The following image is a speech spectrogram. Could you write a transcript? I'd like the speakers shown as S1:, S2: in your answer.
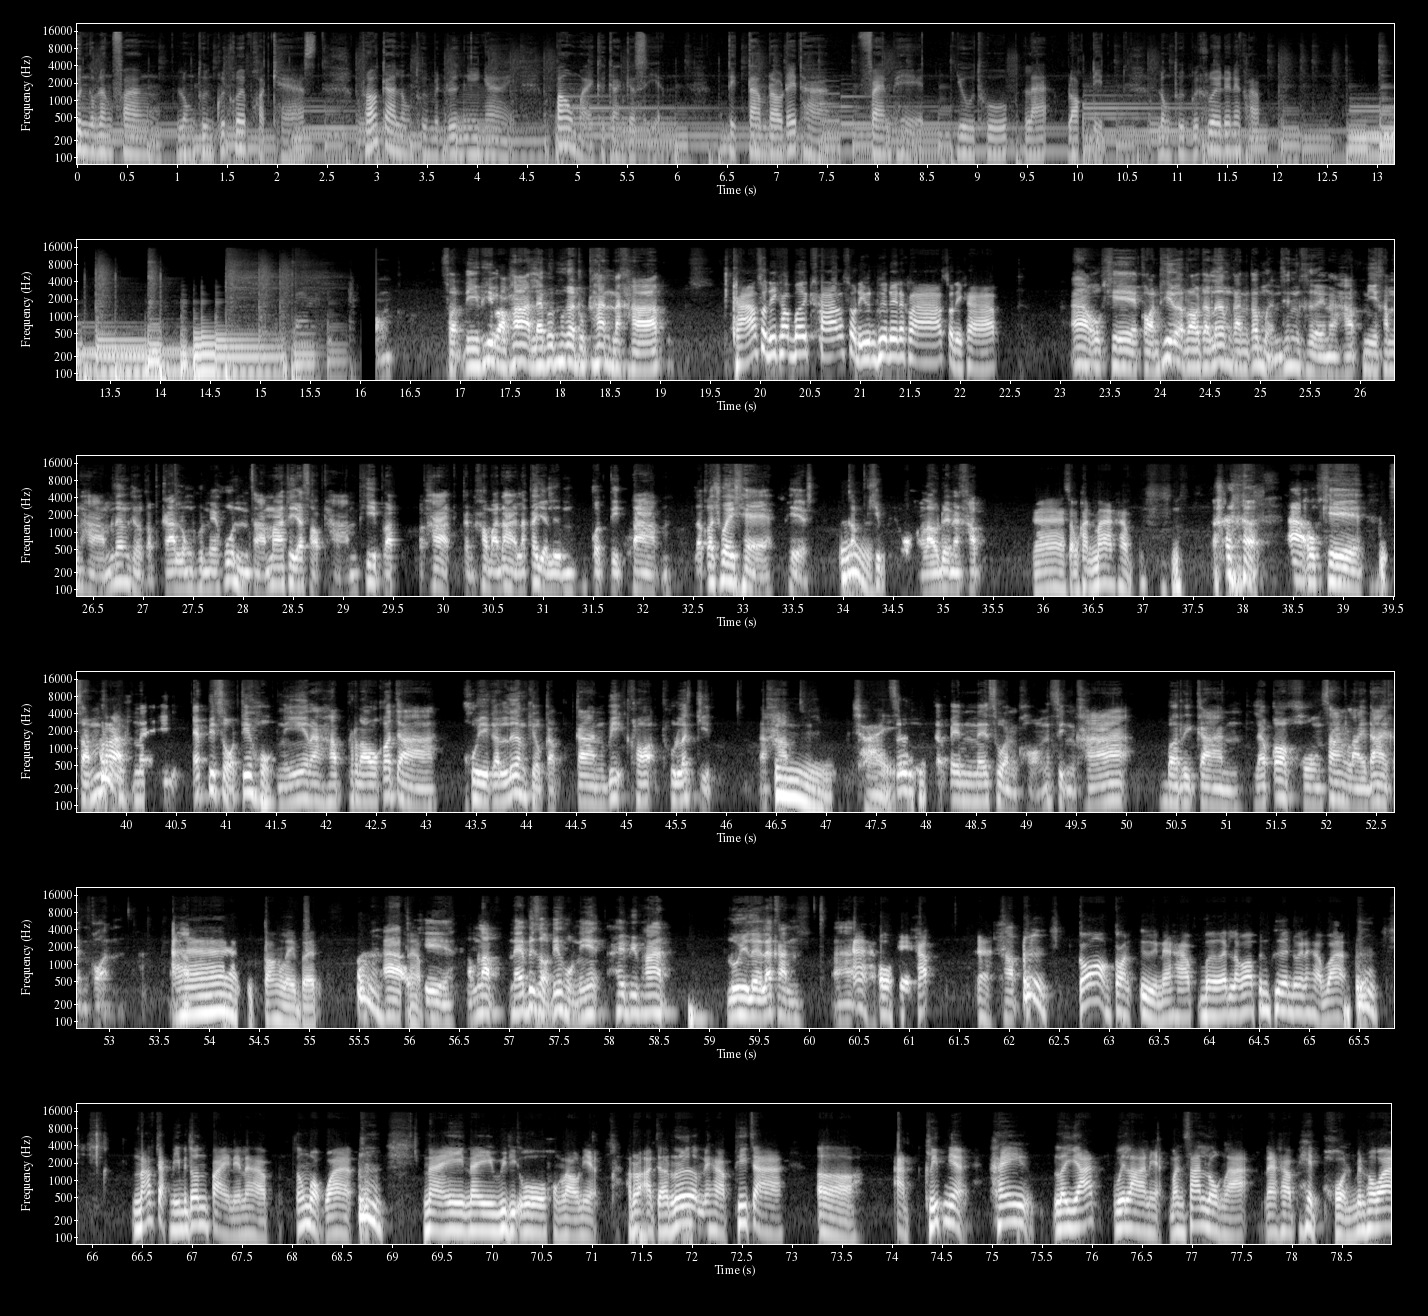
S1: คุณกำลังฟังลงทุนกล้วยๆพอดแคสต์เพราะการลงทุนเป็นเรื่องง่าย ๆ เป้าหมายคือการเกษียณ ติดตามเราได้ทาง fanpage YouTube และ Blockdit ลงทุนกล้วยๆด้วยนะครับ
S2: สวัสดีพี่ประภาสและเพื่อนๆทุกท่านนะครับ
S3: ครับสวัสดีครับเบิร์ดครับ สวัสดีเพื่อนๆด้วยนะครับ สวัสดีครับ
S2: อ่าโอเค ก่อนที่เราจะเริ่มกันก็เหมือนเช่นเคยนะครับ มีคำถามเรื่องเกี่ยวกับการลงทุนในหุ้น สามารถที่จะสอบถามพี่ประ ภาสกันเข้ามาได้ แล้วก็อย่าลืมกดติดตาม แล้วก็ช่วยแชร์เพจกับ
S3: อืม
S2: คลิปวิดีโอของเราด้วยนะครับ
S3: อ่าสำคัญมากครับ
S2: อ่าโอเคสำหรับใน episode ที่ 6 นี้นะครับ เราก็จะคุยกันเรื่องเกี่ยวกับการวิเคราะห์ธุรกิจนะครับ
S3: อืมใช่
S2: ซึ่งจะเป็นในส่วนของสินค้าบริการแล้วก็โครงสร้างรายได้กันก่อนนะ
S3: อ่า
S2: ครับ
S3: ถูกต้องเลยเบิร์ด
S2: อ่าโอเคสำหรับใน episode ที่หกนี้ให้พี่ภาส ลุยเลยแล้วกันนะฮะ
S3: อ่าโอเคครับ
S2: ครับ
S3: ก็ก่อนอื่นนะครับ เบิร์ดแล้วก็เพื่อนๆด้วยนะครับว่า นับจากนี้เป็นต้นไปเนี่ยนะครับ ต้องบอกว่าในในวิดีโอของเราเนี่ย เราอาจจะเริ่มนะครับที่จะเอ่ออัดคลิปเนี่ยให้ ระยะเวลาเนี่ยมันสั้นลงละนะครับเหตุผลเป็นเพราะว่า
